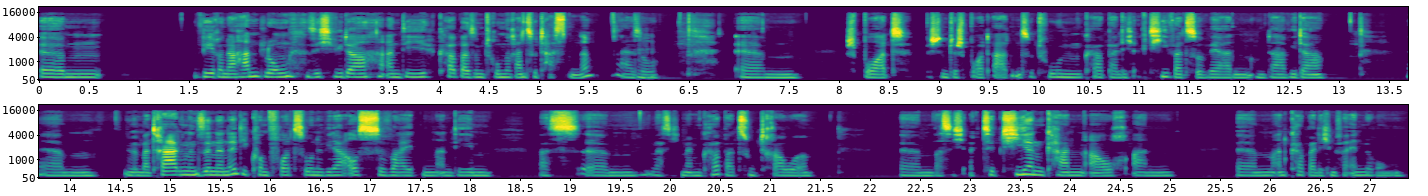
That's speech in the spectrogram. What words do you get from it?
ähm, wäre eine Handlung, sich wieder an die Körpersymptome ranzutasten. Ne? Also mhm. ähm, Sport, bestimmte Sportarten zu tun, körperlich aktiver zu werden, um da wieder ähm, im übertragenen Sinne ne, die Komfortzone wieder auszuweiten an dem, was, ähm, was ich meinem Körper zutraue, ähm, was ich akzeptieren kann, auch an, ähm, an körperlichen Veränderungen.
